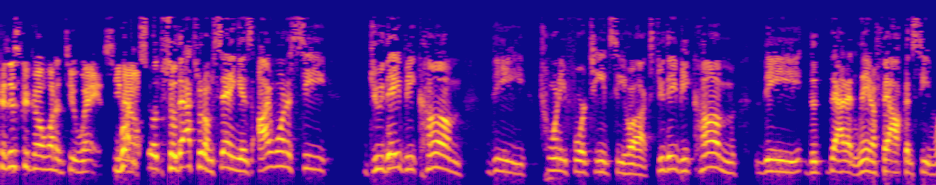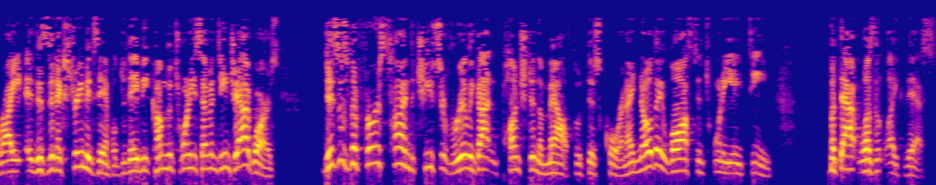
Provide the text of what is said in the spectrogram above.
cause this could go one of two ways, you right. know? So, so that's what I'm saying is I want to see, do they become the 2014 Seahawks? Do they become the, the, that Atlanta Falcons team, right? This is an extreme example. Do they become the 2017 Jaguars? This is the first time the Chiefs have really gotten punched in the mouth with this core. And I know they lost in 2018, but that wasn't like this.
